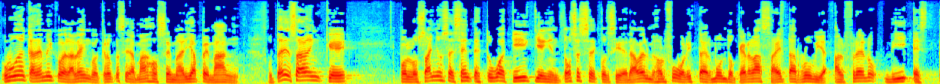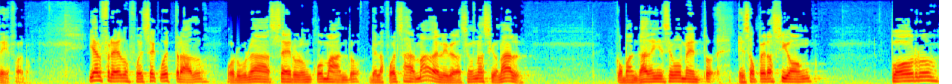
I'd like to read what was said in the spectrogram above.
Hubo un académico de la lengua, creo que se llamaba José María Pemán. Ustedes saben que por los años 60 estuvo aquí quien entonces se consideraba el mejor futbolista del mundo, que era la saeta rubia, Alfredo Di Stéfano. Y Alfredo fue secuestrado por una célula, un comando de las Fuerzas Armadas de Liberación Nacional, comandada en ese momento esa operación por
